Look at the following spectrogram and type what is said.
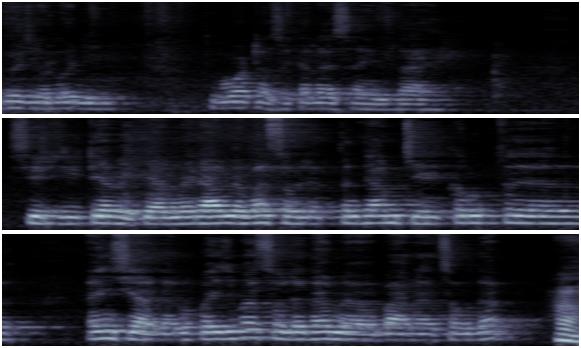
ध्वजारोहणी ते मोठाचं करायला सांगितलं आहे. सी टी टी कॅमेरे आम्ही बसवलेत पण ते आमचे कमत ऐंशी हजार रुपयाचे बसवलेत आम्ही बारा चौदा. हां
